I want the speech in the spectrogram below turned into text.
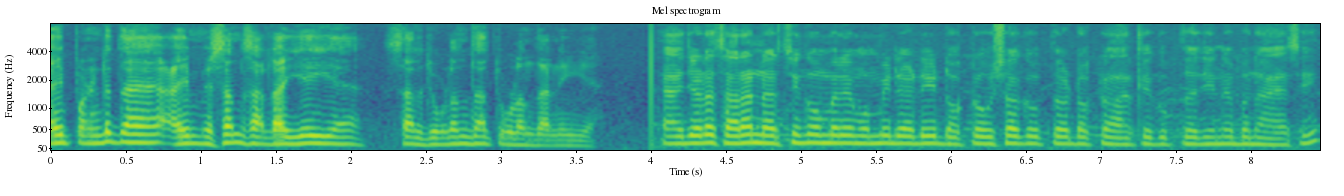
ਅਸੀਂ ਪੰਡਿਤ ਹੈ ਅਸੀਂ ਮਿਸ਼ਨ ਸਾਡਾ ਇਹੀ ਹੈ। ਸਰ ਜੋੜਨ ਦਾ ਤੋੜਨ ਦਾ ਨਹੀਂ ਹੈ। ਇਹ ਜਿਹੜਾ ਸਾਰਾ ਨਰਸਿੰਗ ਹੋਮ ਮੇਰੇ mummy daddy doctor Usha Gupta doctor R K Gupta ji ਨੇ ਬਣਾਇਆ ਸੀ।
